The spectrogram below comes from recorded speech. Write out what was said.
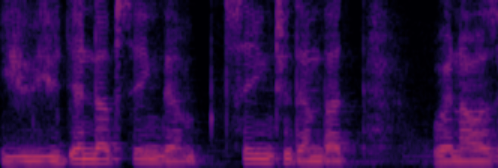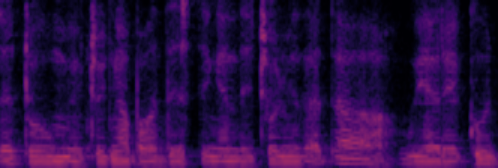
you you'd end up saying them saying to them that when I was at home we were talking about this thing and they told me that ah we had a good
